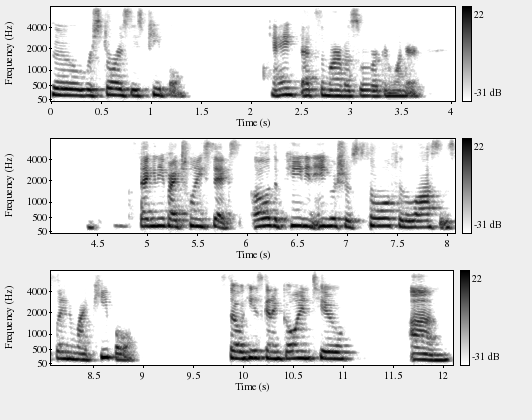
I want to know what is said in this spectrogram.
who restores these people. Okay, that's the marvelous work and wonder. Second Nephi 26. Oh, the pain and anguish of soul for the loss of the slain of my people. So he's going to go into um,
